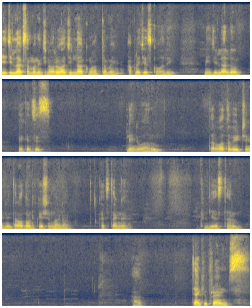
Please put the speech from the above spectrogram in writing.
ఏ జిల్లాకు సంబంధించిన వారు ఆ జిల్లాకు మాత్రమే అప్లై చేసుకోవాలి. మీ జిల్లాలో వేకెన్సీస్ లేనివారు తర్వాత వెయిట్ చేయండి. తర్వాత నోటిఫికేషన్లో అయినా ఖచ్చితంగా ఫిల్ చేస్తారు. Thank you, friends.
